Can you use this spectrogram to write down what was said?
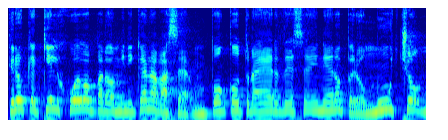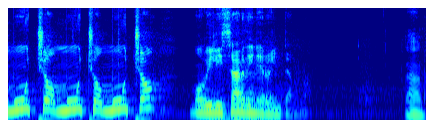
creo que aquí el juego para Dominicana va a ser un poco traer de ese dinero, pero mucho, mucho, mucho, mucho movilizar dinero interno. Claro.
